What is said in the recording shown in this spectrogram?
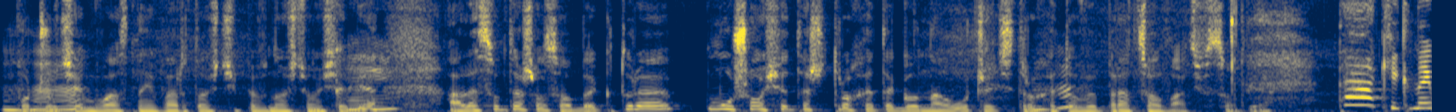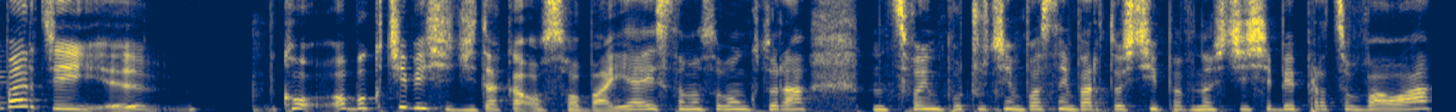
mhm. poczuciem własnej wartości, pewnością okay. siebie, ale są też osoby, które muszą się też trochę tego nauczyć, trochę mhm. to wypracować w sobie. Tak, jak najbardziej y, obok ciebie siedzi taka osoba. Ja jestem osobą, która nad swoim poczuciem własnej wartości i pewności siebie pracowała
